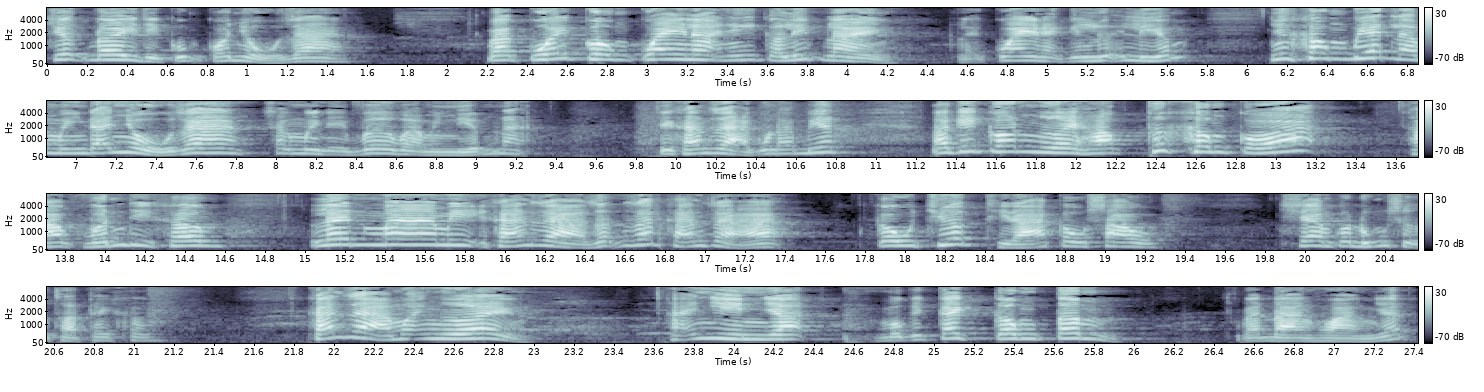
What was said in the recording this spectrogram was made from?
Trước đây thì cũng có nhổ ra. Và cuối cùng quay lại những cái clip này, lại quay lại cái lưỡi liếm nhưng không biết là mình đã nhổ ra xong mình lại vơ và mình liếm lại. Thì khán giả cũng đã biết. Là cái con người học thức không có, học vấn thì không. Lên ma mị khán giả, dẫn dắt khán giả, câu trước thì đá câu sau. Xem có đúng sự thật hay không. Khán giả mọi người, hãy nhìn nhận một cái cách công tâm và đàng hoàng nhất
